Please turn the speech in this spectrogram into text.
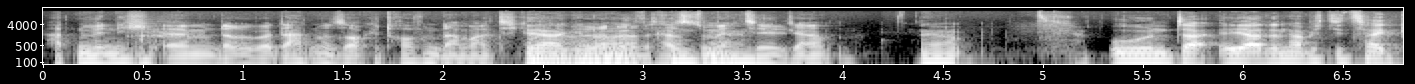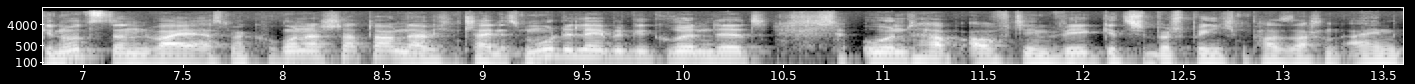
Hatten wir nicht ähm, darüber, da hatten wir uns auch getroffen damals. Ich kann ja, mich genau, erinnern, das, hast du mir erzählt, ja. Ja. Und da, ja, dann habe ich die Zeit genutzt. Dann war ja erstmal Corona-Shutdown. Da habe ich ein kleines Modelabel gegründet und habe auf dem Weg, jetzt überspringe ich ein paar Sachen, einen,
